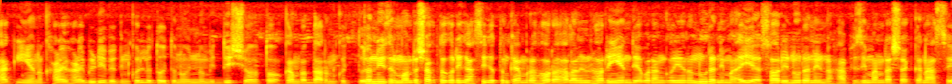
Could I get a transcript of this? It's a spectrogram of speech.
থাকি ইয়ানো খাড়ে খাড়ে ভিডিও বেগিন করলে তো তো অন্য দৃশ্য তো ক্যামেরা ধারণ করতে তো নিজের মনটা শক্ত করে গাছি গেতন ক্যামেরা হরা হালানির হরি ইয়ান দিয়ে ইয়ানো নুরানি মা ইয়া সরি নুরানি না হাফিজি মান্ডাসা একখান আছে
